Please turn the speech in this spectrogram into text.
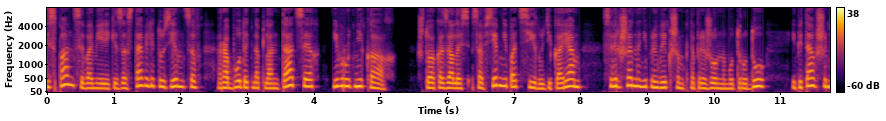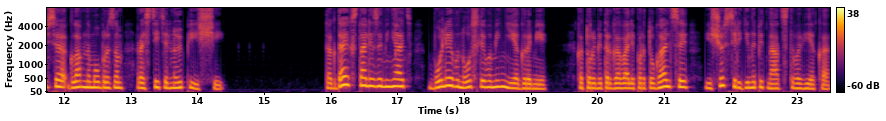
Испанцы в Америке заставили туземцев работать на плантациях и в рудниках, что оказалось совсем не под силу дикарям, совершенно не привыкшим к напряженному труду и питавшимся главным образом растительной пищей. Тогда их стали заменять более выносливыми неграми, которыми торговали португальцы еще с середины XV века,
